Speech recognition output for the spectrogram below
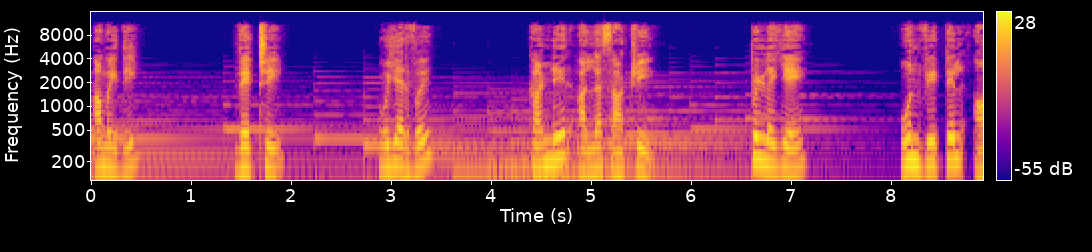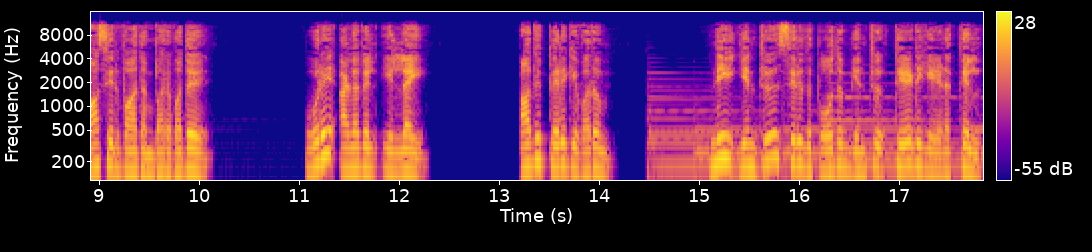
அமைதி வெற்றி. உயர்வு. கண்ணீர் அல்ல சாட்சி. பிள்ளையே உன் வீட்டில் ஆசிர்வாதம் வருவது ஒரே அளவில் இல்லை. அது பெருகி வரும். நீ இன்று சிறிது போதும் என்று தேடிய இடத்தில்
